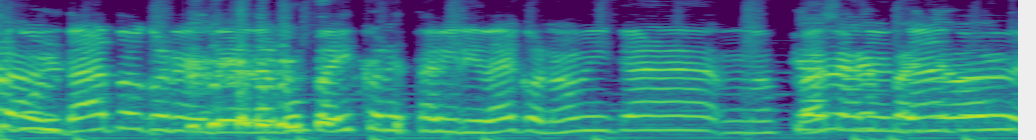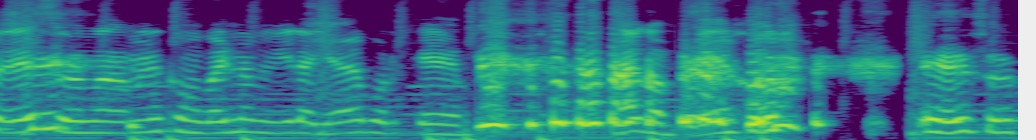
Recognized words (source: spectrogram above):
tiene algún dato con el- de, de algún país con estabilidad económica, nos pasan el español, dato, sí. eso, más o menos como para irnos a vivir allá, porque está complejo. Eso.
